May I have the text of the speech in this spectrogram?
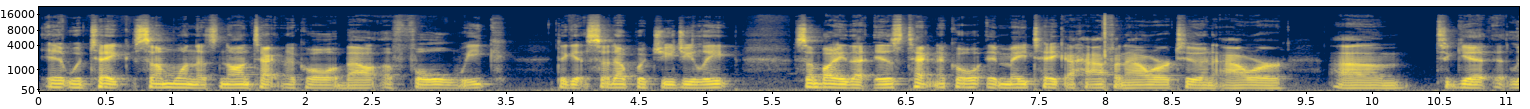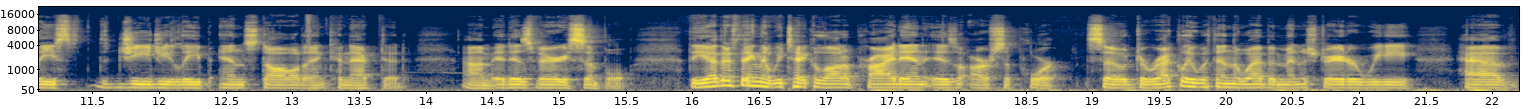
it would take someone that's non technical about a full week to get set up with GG Leap. Somebody that is technical, it may take a half an hour to an hour um, to get at least the GG Leap installed and connected. Um, it is very simple. The other thing that we take a lot of pride in is our support. So, directly within the web administrator, we have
